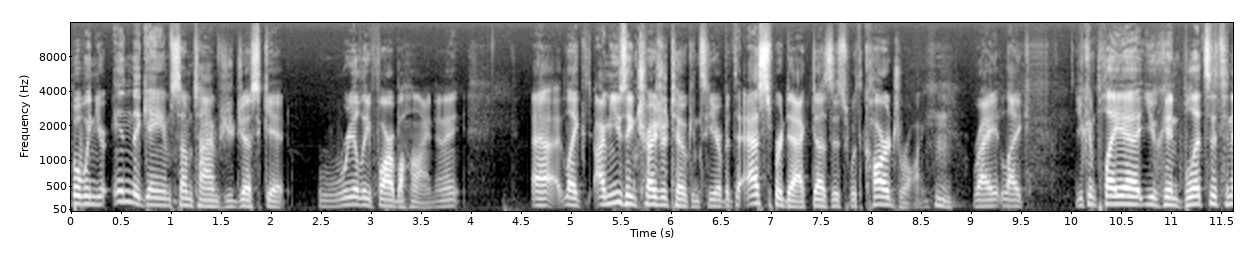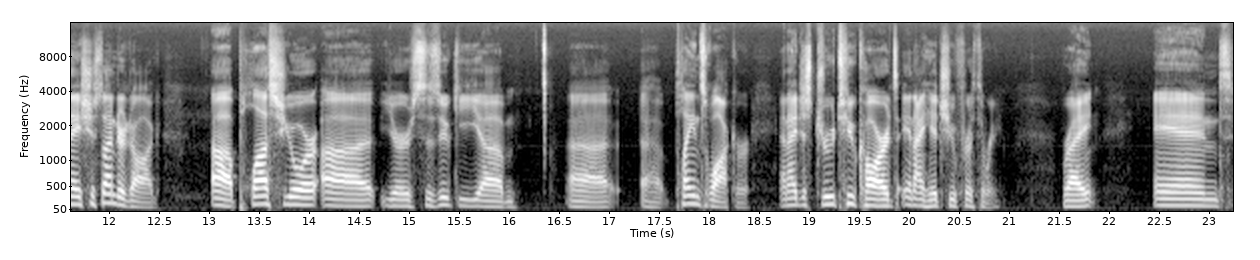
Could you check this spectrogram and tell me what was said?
but when you're in the game, sometimes you just get really far behind. And I, uh, like I'm using treasure tokens here, but the Esper deck does this with card drawing, right? Like you can play a, you can blitz a tenacious underdog, uh, plus your uh, your Shizuki um, uh, uh, Planeswalker, and I just drew two cards and I hit you for three, right? And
